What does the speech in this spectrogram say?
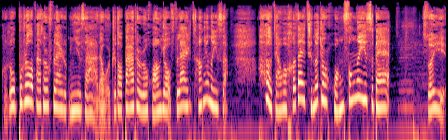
可是我不知道 butterfly 什么意思啊，但我知道 butter 是黄油，fly 是苍蝇的意思，好家伙，合在一起那就是黄蜂的意思呗。所以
